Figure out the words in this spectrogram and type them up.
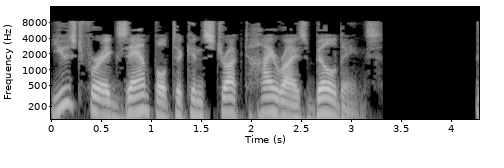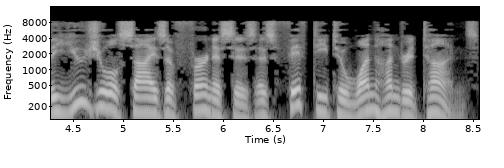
used for example to construct high-rise buildings. The usual size of furnaces is 50 to 100 tons,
